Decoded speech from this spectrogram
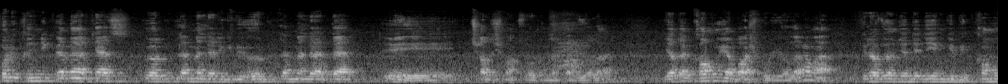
poliklinik ve merkez örgütlenmeleri gibi örgütlenmelerde e, çalışmak zorunda kalıyorlar. Ya da kamuya başvuruyorlar ama biraz önce dediğim gibi kamu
